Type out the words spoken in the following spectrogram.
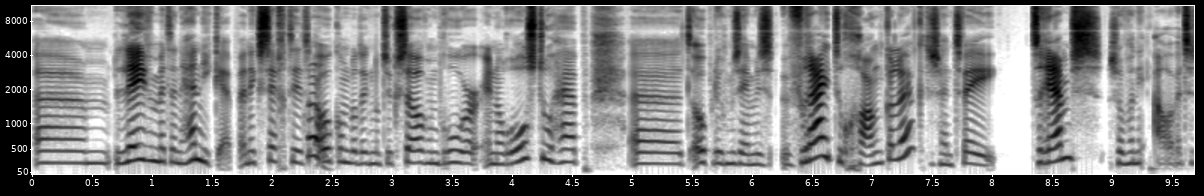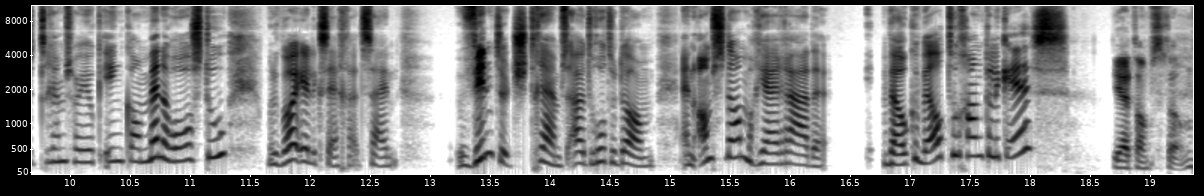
ehm, leven met een handicap. En ik zeg dit Oh. ook omdat ik natuurlijk zelf een broer in een rolstoel heb. Eh, het Openluchtmuseum is vrij toegankelijk. Er zijn twee trams, zo van die ouderwetse trams waar je ook in kan met een rolstoel. Moet ik wel eerlijk zeggen, het zijn vintage trams uit Rotterdam en Amsterdam. Mag jij raden welke wel toegankelijk is? Ja, uit Amsterdam.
